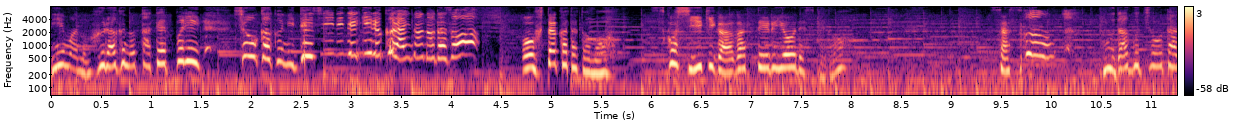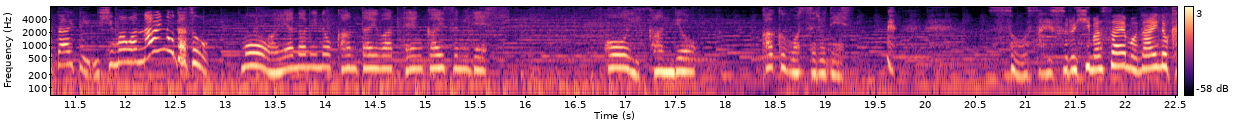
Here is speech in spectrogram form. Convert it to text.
今のフラグの縦っぷり昇格に弟子入りできるくらいなのだぞ。お二方とも少し息が上がっているようですけど。さすが無駄口を叩いている暇はないのだぞ。もう綾波の艦隊は展開済みです。包囲完了。覚悟するです。総裁する暇さえもないのか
